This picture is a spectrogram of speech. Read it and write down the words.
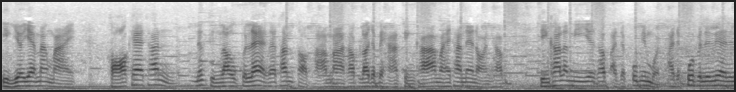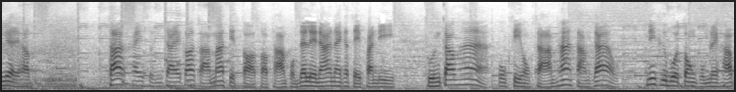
อีกเยอะแยะมากมาย ขอแค่ท่านนึกถึงเราคนแรกและท่านสอบถามมาครับ เราจะไปหาสินค้ามาให้ท่านแน่นอนครับ สินค้าเรามีเยอะครับอาจจะพูดไม่หมดอาจจะพูดไปเรื่อยๆเรื่อยๆครับ ถ้าใครสนใจก็สามารถติดต่อสอบถามผมได้เลยนะในเกษตรพันธ์ดี 0956463539 นี่คือบัวตรงผมเลยครับ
